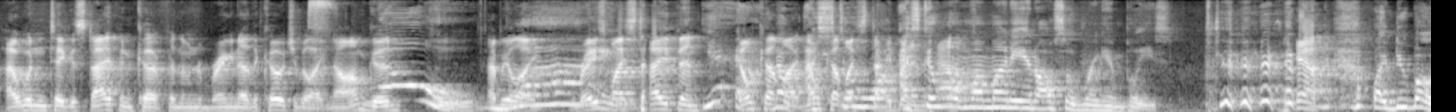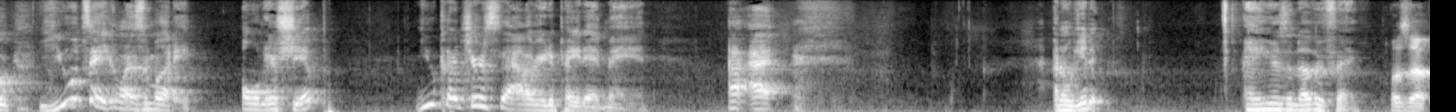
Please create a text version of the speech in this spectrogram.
I wouldn't take a stipend cut for them to bring another coach. I'd be like, no, I'm good. No, I'd be like, raise my stipend. Yeah, don't cut no, my I don't still cut my want, stipend. I still want my money and also bring him, please. Yeah. like do both. You take less money, ownership. You cut your salary to pay that man. I, I, I don't get it. And here's another thing. What's up?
